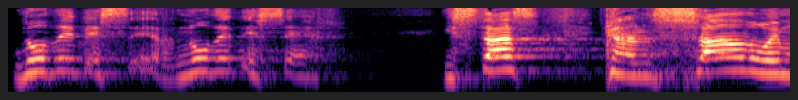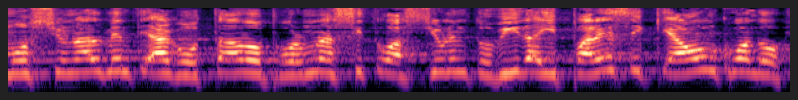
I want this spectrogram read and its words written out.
No debe ser, no debe ser. Estás cansado, emocionalmente agotado por una situación en tu vida y parece que aun cuando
